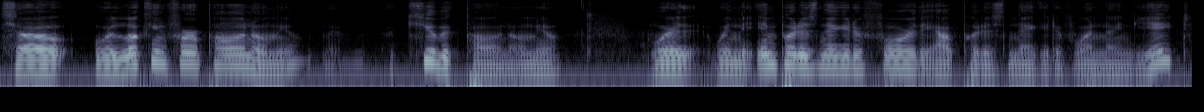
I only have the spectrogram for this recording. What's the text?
So we're looking for a polynomial, a cubic polynomial, where when the input is negative 4, the output is negative 198.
